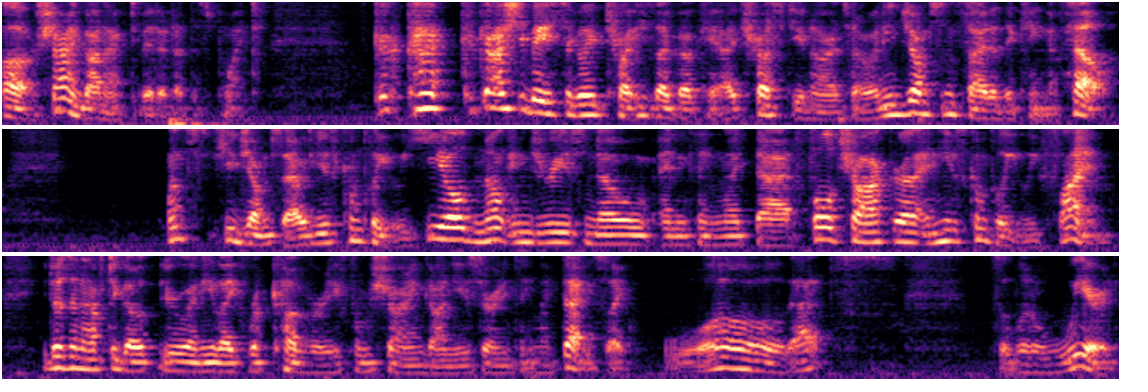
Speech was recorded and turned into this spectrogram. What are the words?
uh, activated at this point. Kakashi basically try- he's like, okay, I trust you, Naruto, and he jumps inside of the King of Hell. Once he jumps out, he is completely healed, no injuries, no anything like that, full chakra, and he's completely fine. He doesn't have to go through any like recovery from Sharingan use or anything like that. He's like, whoa, that's that's a little weird.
